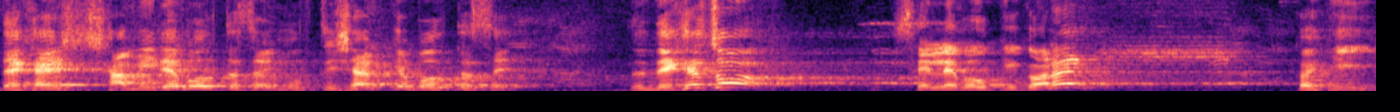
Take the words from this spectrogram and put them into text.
দেখায় স্বামীরে বলতেছে, ওই মুফতি সাহেবকে বলতেছে, যে দেখেছ? ছেলে বউ কি করে? কি?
